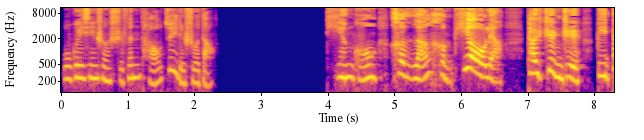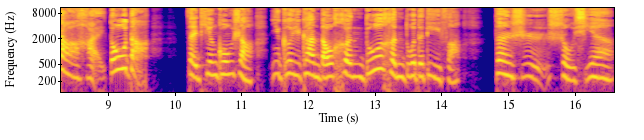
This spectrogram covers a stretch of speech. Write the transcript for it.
乌龟先生十分陶醉的说道：“天空很蓝，很漂亮，它甚至比大海都大。在天空上，你可以看到很多很多的地方。”但是，首先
